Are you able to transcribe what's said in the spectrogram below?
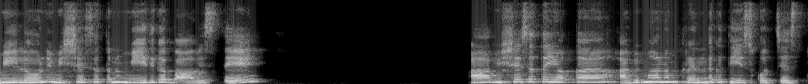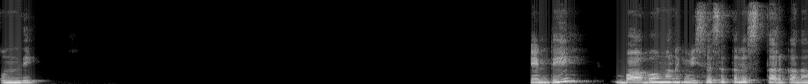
మీలోని విశేషతను మీదిగా భావిస్తే ఆ విశేషత యొక్క అభిమానం క్రిందకు తీసుకొచ్చేస్తుంది. ఏంటి? బాబా మనకి విశేషతలు ఇస్తారు కదా.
